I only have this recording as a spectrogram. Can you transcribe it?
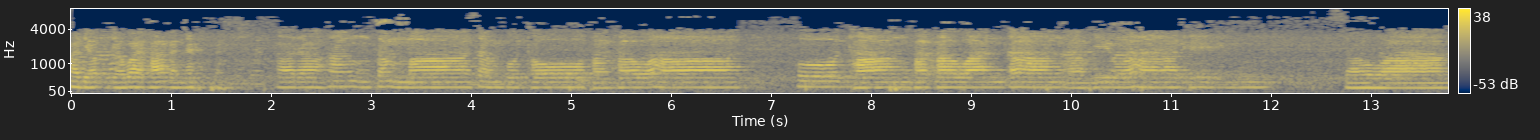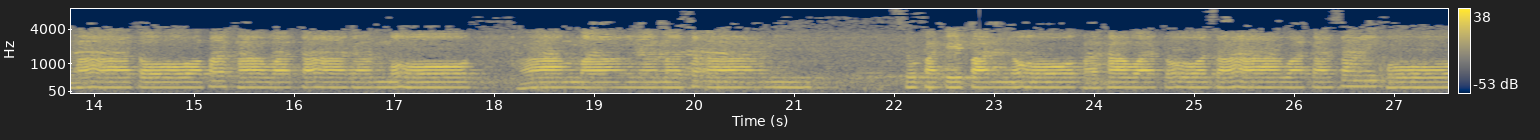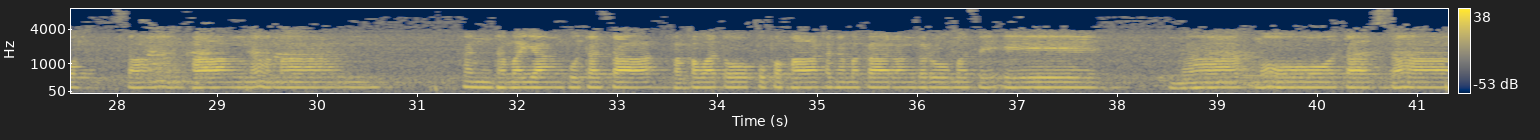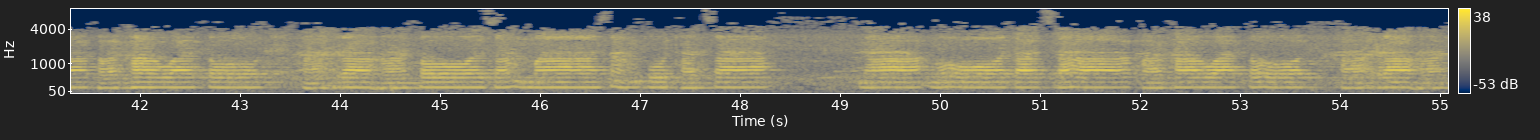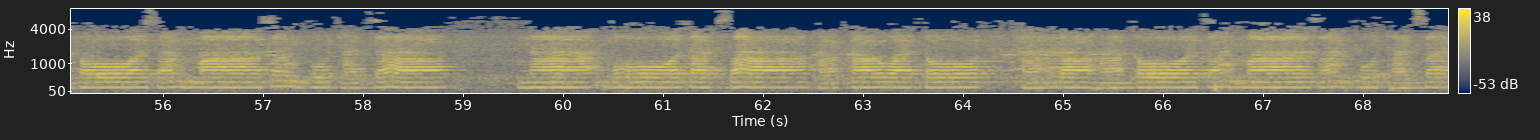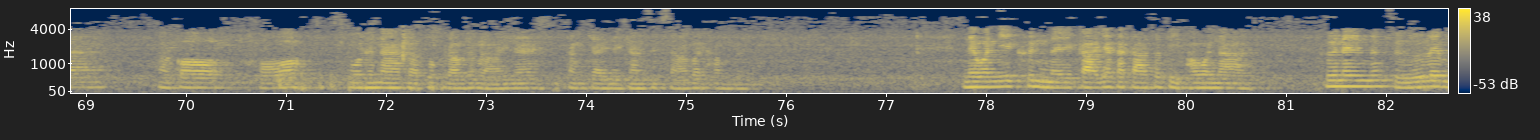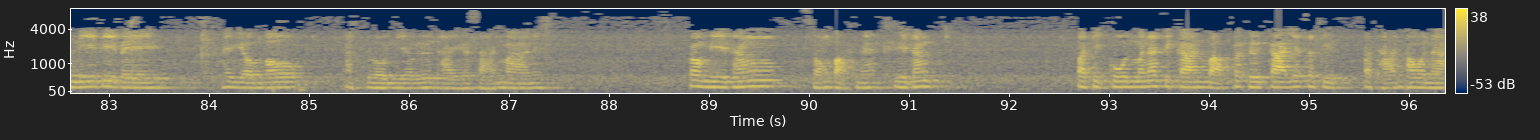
เอาเดี๋ยวเดี๋ยวไหว้พระกันนะอระหังสัมมาสัมพุทโธภะคะวาพุทธังภะคะวันตังอภิวาเทสวาคาโตภะคะวตาธัมโมธรรมังนามัสสามิสุปฏิปันโนภะคะวะโตสาวกสังโฆ สังฆังนามามิอันธรรมยังพุทธสาภะคะวะโตปุปภาคณมการังกโรมาเสเอนะโมตัสสะภะคะวะโตอะระหะโตสัมมาสัมพุทธัสสะ นะโมตัสสะภะคะวะโตอะระหะโตสัมมาสัมพุทธัสสะนะโมตัสสะภะคะวะโตอะระหะโตสัมมาสัมพุทธัสสะแล้วก็ขอโมทนากับพวกเราทั้งหลายนะ ตั้งใจในการศึกษาพระธรรมเลย ในวันนี้ขึ้นในกายคตาสติภาวนา คือในหนังสือเล่มนี้ที่ไปให้โยมเขาอัดโลนเดียวหรือถ่ายเอกสารมาเนี่ยก็มีทั้งสองบับนะมีทั้งปฏิกูลมนสิการบับก็คือกายสติปัฏฐานภาวนา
